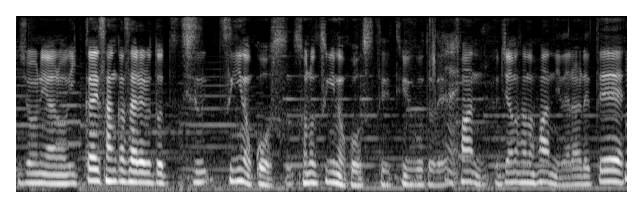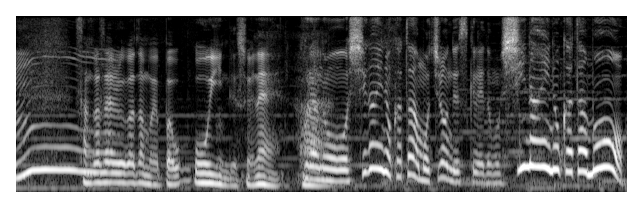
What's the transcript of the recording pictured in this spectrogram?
非常にあの1回参加されると次のコースその次のコースっていうことで、はい、ファン内山さんのファンになられて参加される方もやっぱり多いんですよね。これ、はい、あの市外の方はもちろんですけれども市内の方も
